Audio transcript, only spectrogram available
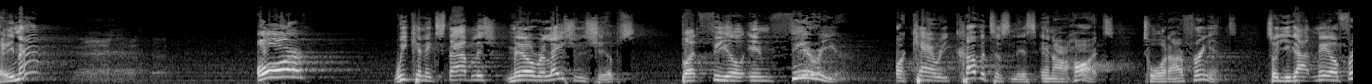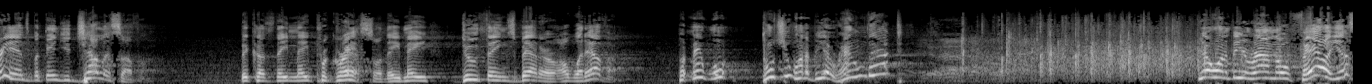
Amen? Or we can establish male relationships but feel inferior or carry covetousness in our hearts toward our friends. So you got male friends, but then you're jealous of them because they may progress or they may do things better or whatever. But man, don't you want to be around that? You don't want to be around no failures.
